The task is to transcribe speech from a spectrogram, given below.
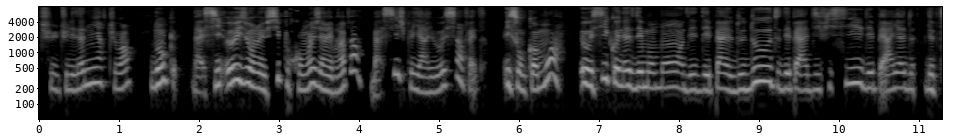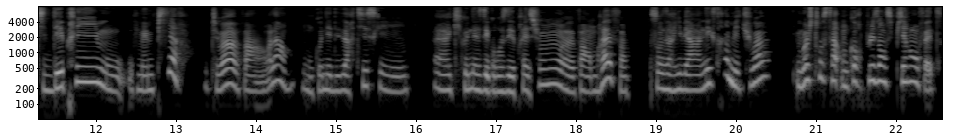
tu tu les admires, tu vois? Donc, bah, si eux, ils ont réussi, pourquoi moi j'y arriverai pas? Bah si, je peux y arriver aussi, en fait. Ils sont comme moi. Eux aussi connaissent des moments, des des périodes de doute, des périodes difficiles, des périodes de petites déprimes ou même pire, tu vois? Enfin, voilà, on connaît des artistes qui, heu, qui connaissent des grosses dépressions, heu, enfin bref, sans arriver à un extrême, mais tu vois? Moi, je trouve ça encore plus inspirant, en fait,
